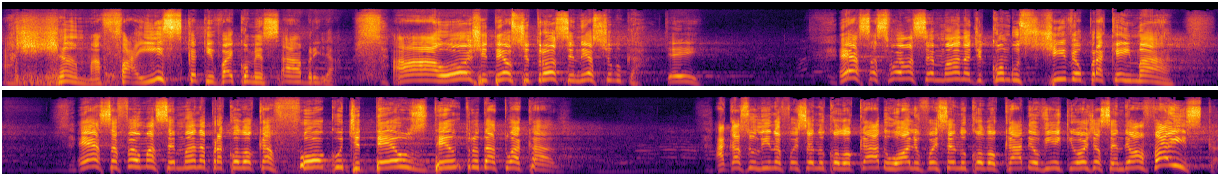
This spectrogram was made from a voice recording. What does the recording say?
a chama, a faísca que vai começar a brilhar. Ah, hoje Deus te trouxe neste lugar. Okay. Essa foi uma semana de combustível para queimar. Essa foi uma semana para colocar fogo de Deus dentro da tua casa a gasolina foi sendo colocada, o óleo foi sendo colocado, eu vim aqui hoje acender uma faísca.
